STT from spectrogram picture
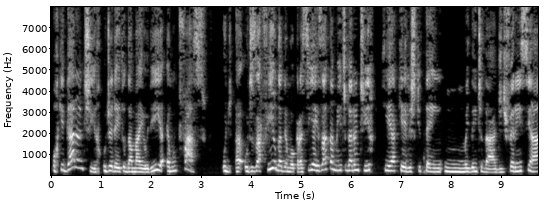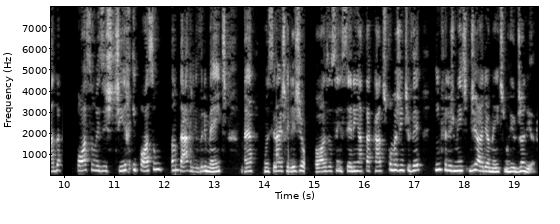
Porque garantir o direito da maioria é muito fácil. O, a, o, desafio da democracia é exatamente garantir que aqueles que têm uma identidade diferenciada possam existir e possam andar livremente, né, com sinais religiosos sem serem atacados, como a gente vê, infelizmente, diariamente no Rio de Janeiro.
